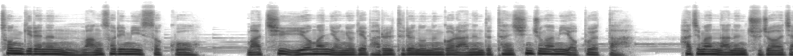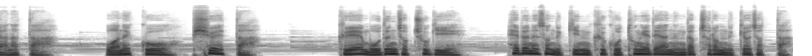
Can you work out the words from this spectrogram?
손길에는 망설임이 있었고 마치 위험한 영역에 발을 들여놓는 걸 아는 듯한 신중함이 엿보였다. 하지만 나는 주저하지 않았다. 원했고 필요했다. 그의 모든 접촉이 해변에서 느낀 그 고통에 대한 응답처럼 느껴졌다.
